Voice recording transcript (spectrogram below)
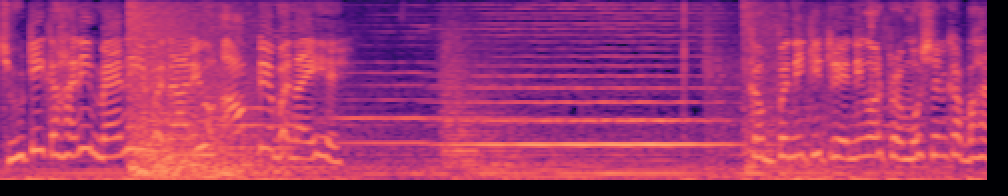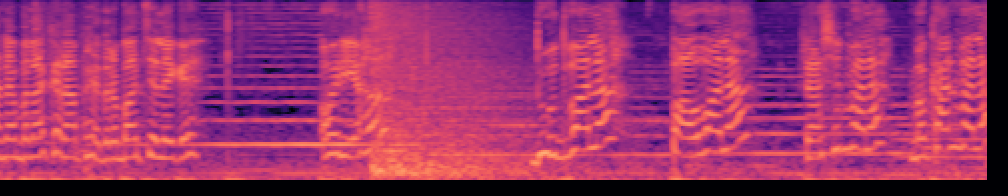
झूठी कहानी मैं नहीं बना रही हूँ आपने बनाई है। कंपनी की ट्रेनिंग और प्रमोशन का बहाना बनाकर आप हैदराबाद चले गए। और यहाँ? दूध वाला पाव वाला राशन वाला मकान वाला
